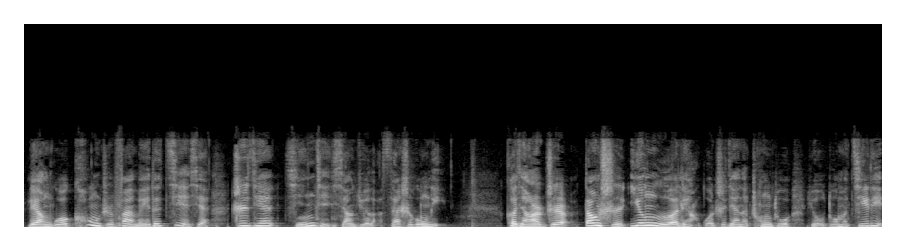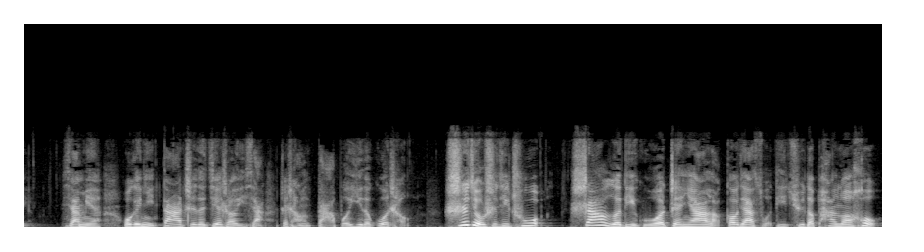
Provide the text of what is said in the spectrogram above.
两国控制范围的界限之间仅仅相距了三十公里。可想而知，当时英俄两国之间的冲突有多么激烈。下面我给你大致的介绍一下这场大博弈的过程。十九世纪初，沙俄帝国镇压了高加索地区的叛乱后，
